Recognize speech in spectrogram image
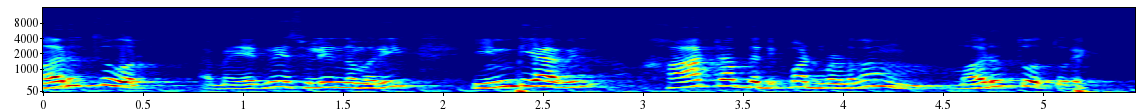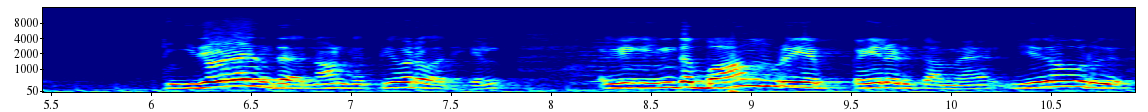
மருத்துவர் நம்ம ஏற்கனவே சொல்லியிருந்த மாதிரி இந்தியாவின் ஹார்ட் ஆஃப் த டிபார்ட்மெண்ட் தான் மருத்துவத்துறை. இதே இந்த நான்கு தீவிரவாதிகள் இவங்க இந்த பாங் முறையை கையில் எடுக்காமல் ஏதோ ஒரு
